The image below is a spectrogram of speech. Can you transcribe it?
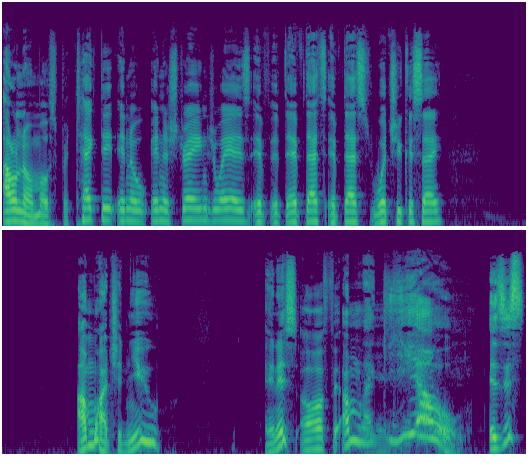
I don't know, most protected in a in a strange way. Is if if if that's if that's what you could say. I'm watching you, and it's all. I'm like, yo, is this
